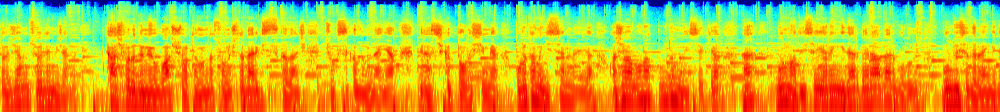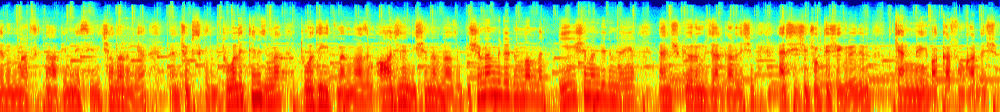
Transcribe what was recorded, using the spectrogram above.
Söyleyeceğim mi söylemeyeceğim mi? Kaç para dönüyor bu bahşiş ortamında? Sonuçta vergisiz kazanç. Çok sıkıldım ben ya. Biraz çıkıp dolaşayım ya. Burada mı gitsem ben ya? Acaba Bonat buldum meslek ya? Ha? Bulmadıysa yarın gider beraber buluruz. Bulduysa da ben gider onun artık ne yapayım mesleğini çalarım ya. Ben çok sıkıldım. Tuvalet temiz mi lan? Tuvalete gitmem lazım. Acilen işemem lazım. İşemem mi dedim lan ben? Niye işemem dedim ben ya? Ben çıkıyorum güzel kardeşim. Her şey için çok teşekkür ederim. Kendine iyi bak garson kardeşim.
